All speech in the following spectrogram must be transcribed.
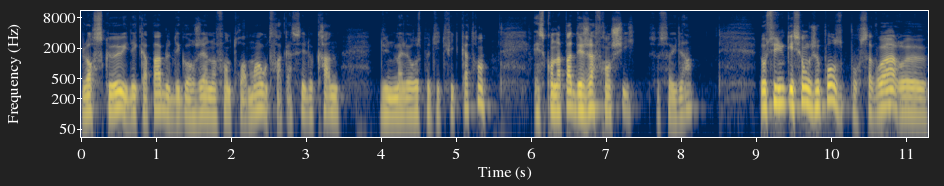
lorsqu'il est capable d'égorger un enfant de trois mois ou de fracasser le crâne d'une malheureuse petite fille de 4 ans? Est-ce qu'on n'a pas déjà franchi ce seuil-là? Donc c'est une question que je pose pour savoir euh,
